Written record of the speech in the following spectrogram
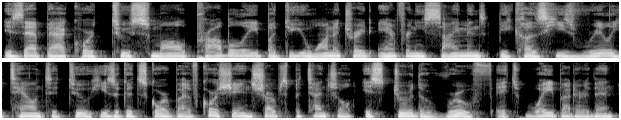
is that backcourt too small? Probably, but do you want to trade Anthony Simons because he's really talented too? He's a good scorer, but of course, Shaedon Sharpe's potential is through the roof. It's way better than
